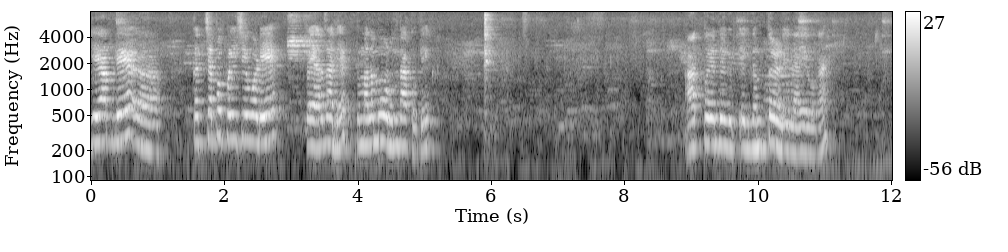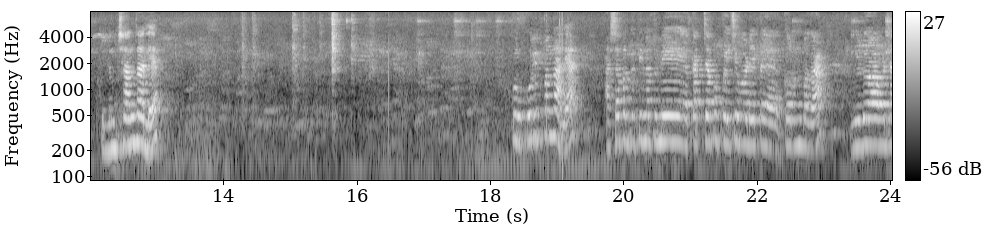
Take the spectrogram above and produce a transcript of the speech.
हे आपले कच्च्या पपईचे वडे तयार झाले तुम्हाला मोडून दाखवते आतपर्यंत एकदम तळलेला आहे बघा. एकदम छान झाले. कुरकुरीत पण झाल्या. अशा पद्धतीनं तुम्ही कच्च्या पपईचे वडे तयार करून बघा. व्हिडिओ आवडला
